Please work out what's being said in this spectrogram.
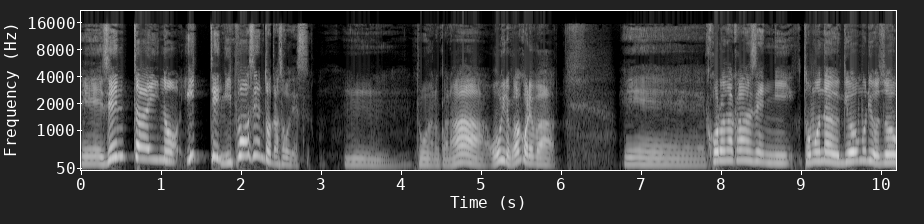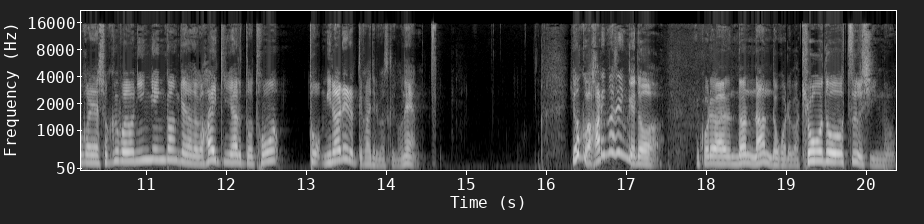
えー全体の1.2%だそうです。うん、どうなのかな？多いのか？これは。えーコロナ感染に伴う業務量増加や職場の人間関係などが背景にあるとと、と見られるって書いてありますけどね。よくわかりませんけど、これは、な、なんだこれは、共同通信の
